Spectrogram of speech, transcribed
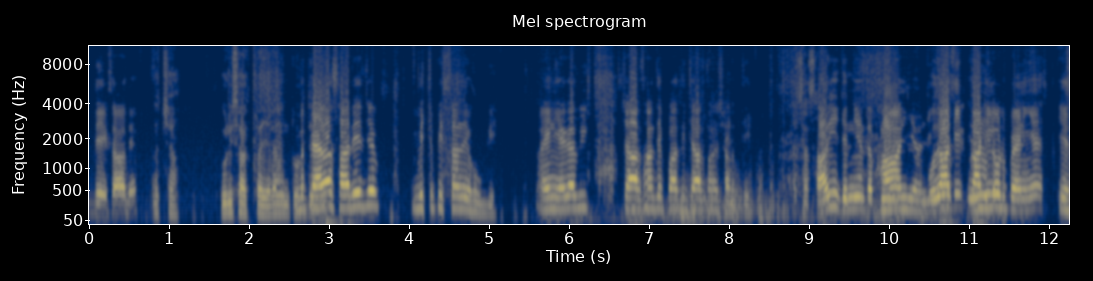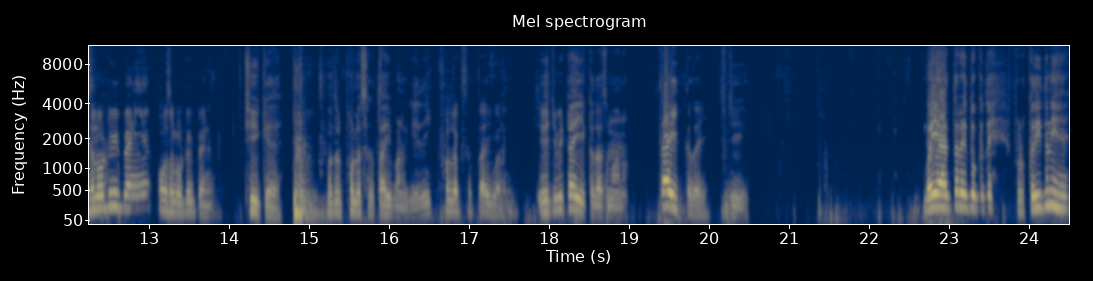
ਦੇਖ ਸਕਦੇ ਹੋ। ਅੱਛਾ ਪੂਰੀ ਸਖਤ ਆ ਯਾਰ ਐਂ ਟੁੱਟਦੀ ਬਕਾਇਦਾ ਸਾਰੇ ਜੇ ਵਿੱਚ ਪੀਸਾਂ ਦੇ ਹੋਊਗੀ। ਐ ਨਹੀਂ ਹੈਗਾ ਵੀ ਚਾਰ ਥਾਂ ਤੇ ਪਾਤੀ ਚਾਰ ਥਾਂ ਛੱਡਤੀ। ਅੱਛਾ ਸਾਰੀਆਂ ਜੰਨੀਆਂ ਟੱਪੀਆਂ ਹਾਂਜੀ ਹਾਂਜੀ। ਉਹਦੇ ਕਾਟੀ ਇਹਨੂੰ- ਕਾਟੀ ਲੋਟ ਪੈਣੀ ਹੈ ਇਸ ਲੋਟ ਵੀ ਪੈਣੀ ਹੈ ਉਸ ਲੋਟ ਵੀ ਪੈਣੀ ਹੈ ਠੀਕ ਹੈ। ਮਤਲਬ ਫੁੱਲ ਸਖਤਾਈ ਬਣ ਗਈ ਇਹਦੀ। ਫੁੱਲ ਸਤਾਈ ਬਣੀ ਇਹ ਚ ਵੀ 2.5 ਇੱਕ ਦਾ ਸਮਾਨ ਆ। ਢਾਈ ਇੱਕ ਦਾ ਜੀ। ਜੀ। ਬਈ ਐ ਧਰੇ ਤੋਂ ਕਿਤੇ ਫੁੜਕਦੀ ਤਾਂ ਨਹੀਂ ਇਹ?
